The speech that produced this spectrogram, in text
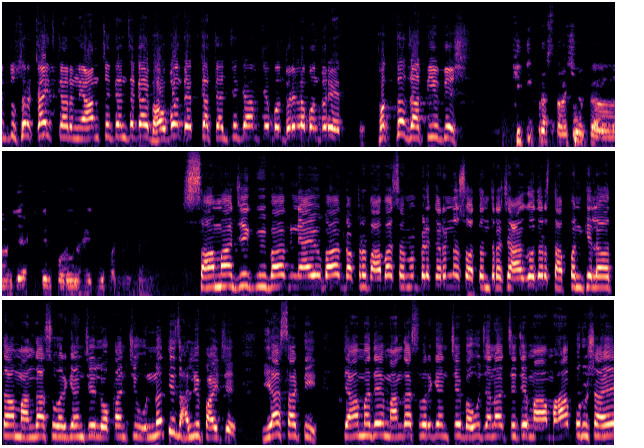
दुसरं काहीच कारण नाही. आमचे त्यांचं काय भाऊबंद आहेत का? त्यांचे काय आमचे बंधुरेला बंधुरे आहेत? फक्त जाती द्वेष किती प्रस्ताव या ठिकाणी पडून आहे जे पाठवले सामाजिक विभाग न्याय विभाग डॉक्टर बाबासाहेब आंबेडकरांना स्वातंत्र्याच्या अगोदर स्थापन केला होता. मागासवर्गीयांची लोकांची उन्नती झाली पाहिजे. यासाठी त्यामध्ये मागासवर्गीयांचे बहुजनाचे जे महा महापुरुष आहे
